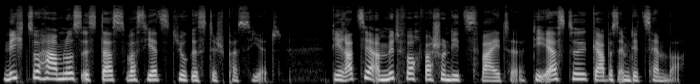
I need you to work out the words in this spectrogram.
Nicht so harmlos ist das, was jetzt juristisch passiert. Die Razzia am Mittwoch war schon die zweite. Die erste gab es im Dezember.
